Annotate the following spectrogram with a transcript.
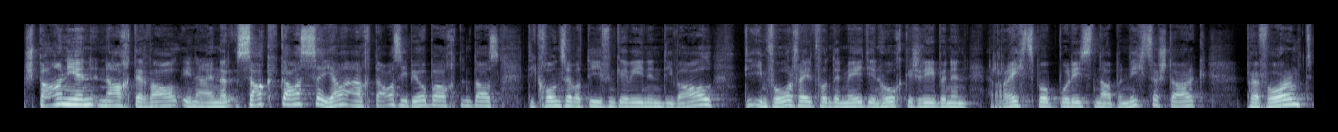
Spanien nach der Wahl in einer Sackgasse. Ja, auch da, Sie beobachten das. Die Konservativen gewinnen die Wahl. Die im Vorfeld von den Medien hochgeschriebenen Rechtspopulisten haben nicht so stark performt.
